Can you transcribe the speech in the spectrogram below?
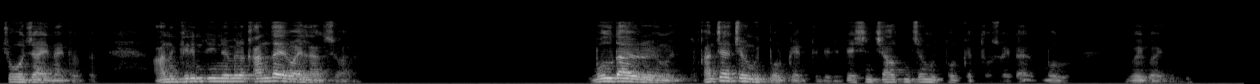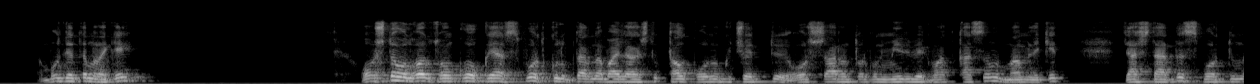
чоо жайын айтып атат. Анын кирим дүйнө менен кандай байланышы бар? Бул да бир өңүт. Канчанчы өңүт болуп кетти? Бир бешинчи алтынчы өңүт болуп кетти окшойт э бул көйгөйдүн. Бул жерде мынакей ошто болгон соңку окуя спорт клубдарына байланыштуу талкууну күчөттү ош шаарынын тургуну мирбек маткасымов мамлекет жаштарды спорттун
